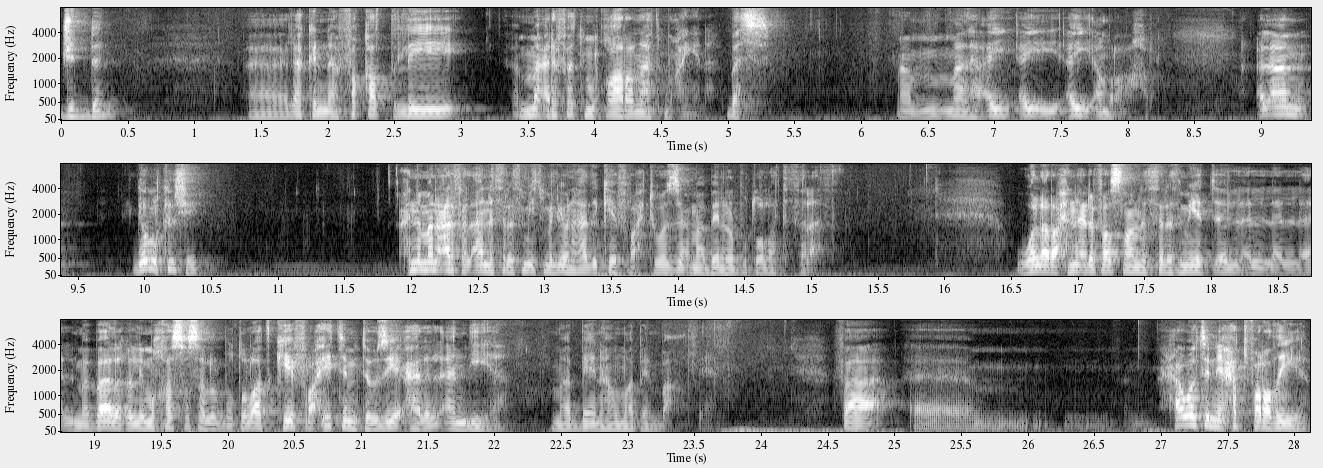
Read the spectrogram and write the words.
جدا آه، لكنه فقط لمعرفة مقارنات معينة بس. ما لها اي اي أي أمر آخر. الآن قبل كل شيء إحنا ما نعرف الآن 300 مليون هذه كيف راح توزع ما بين البطولات الثلاث. ولا راح نعرف أصلا ال 300 المبالغ اللي مخصصة للبطولات كيف راح يتم توزيعها للأندية ما بينها وما بين بعض. يعني. ف حاولت إني أحط فرضية.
